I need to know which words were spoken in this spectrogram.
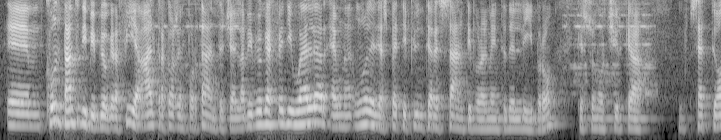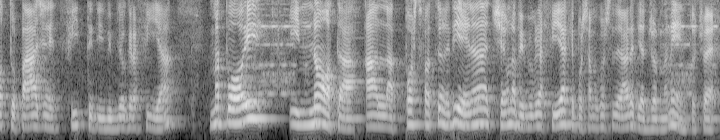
eh, con tanto di bibliografia altra cosa importante cioè la bibliografia di Weller è una, uno degli aspetti più interessanti probabilmente del libro che sono circa 7-8 pagine fitte di bibliografia ma poi in nota alla postfazione di Elena c'è una bibliografia che possiamo considerare di aggiornamento, cioè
